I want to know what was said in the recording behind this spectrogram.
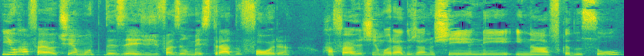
E o Rafael tinha muito desejo de fazer um mestrado fora. O Rafael já tinha morado já no Chile e na África do Sul,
